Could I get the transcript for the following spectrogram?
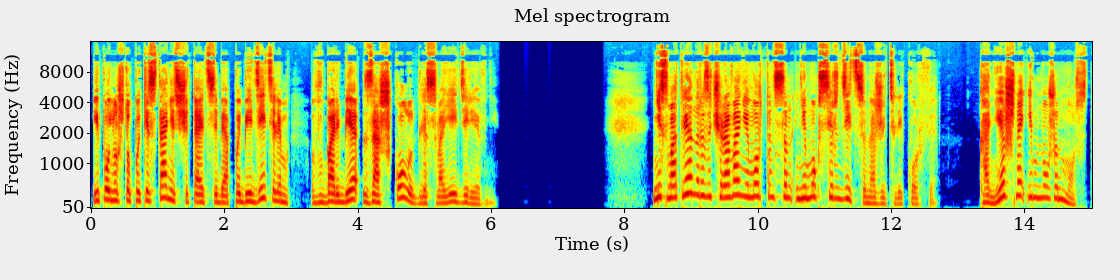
и понял, что пакистанец считает себя победителем в борьбе за школу для своей деревни. Несмотря на разочарование, Мортенсон не мог сердиться на жителей Корфе. Конечно, им нужен мост.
